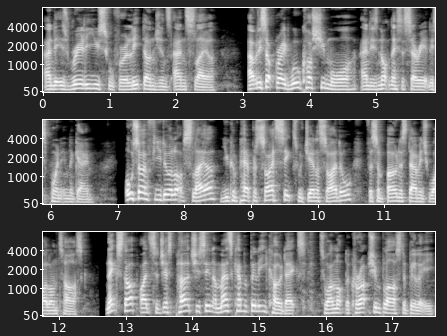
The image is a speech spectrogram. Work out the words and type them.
and it is really useful for Elite Dungeons and Slayer. However, this upgrade will cost you more and is not necessary at this point in the game. Also, if you do a lot of Slayer, you can pair Precise 6 with Genocidal for some bonus damage while on task. Next up, I'd suggest purchasing a Mazcab ability codex to unlock the Corruption Blast ability.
